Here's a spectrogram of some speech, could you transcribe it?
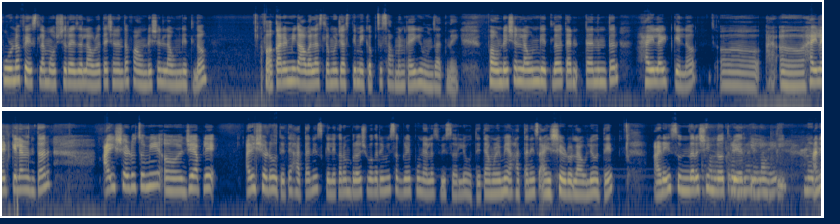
पूर्ण फेसला मॉइश्चरायझर लावलं. त्याच्यानंतर फाउंडेशन लावून घेतलं. फा कारण मी गावाला असल्यामुळे जास्ती मेकअपचं सामान काही घेऊन जात नाही. फाउंडेशन लावून घेतलं. त्या त्यानंतर हायलाईट केलं. हायलाईट केल्यानंतर आय शॅडोचं मी जे आपले आय शॅडो होते ते हातानेच केले. कारण ब्रश वगैरे मी सगळे पुण्यालाच विसरले होते. त्यामुळे मी हातानेच आय शॅडो लावले होते. आणि सुंदर अशी नथ वेअर केली होती. आणि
